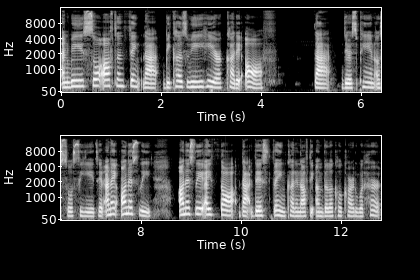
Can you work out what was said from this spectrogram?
And we so often think that because we hear cut it off, that there's pain associated. And I honestly, honestly, I thought that this thing cutting off the umbilical cord would hurt.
